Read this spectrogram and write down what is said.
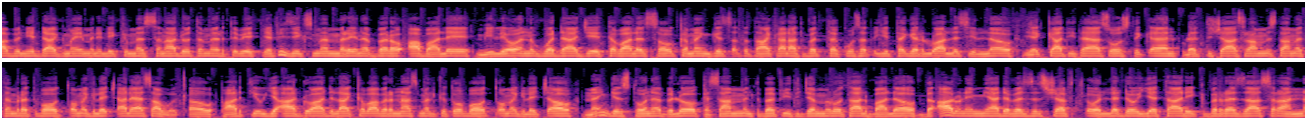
አብን የዳግማዊ ምኒልክ መሰናዶ ትምህርት ቤት የፊዚክስ መምህር የነበረው አባሌ ሚሊዮን ወዳጄ የተባለ ሰው ከመንግስት ጸጥታ አካላት በተኮሰ ጥይት ተገድሏል ሲል ነው የካቲት 23 ቀን 2015 ዓ.ም በወጣው መግለጫ ላይ ያሳወቀው። ፓርቲው የአድዋ ድል አከባበርን አስመልክቶ በወጣው መግለጫው መንግስት ሆነ ብሎ ከሳምንት በፊት ጀምሮታል ባለው በዓሉን የሚያደበዝዝ ሸፍጥ የወለደው የታሪክ ብረዛ ስራና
